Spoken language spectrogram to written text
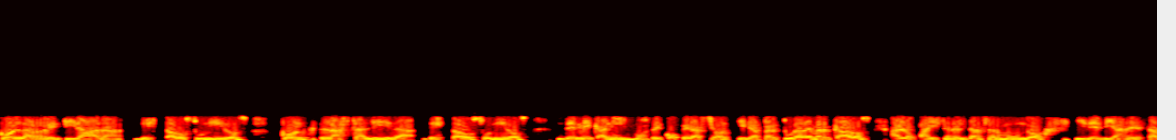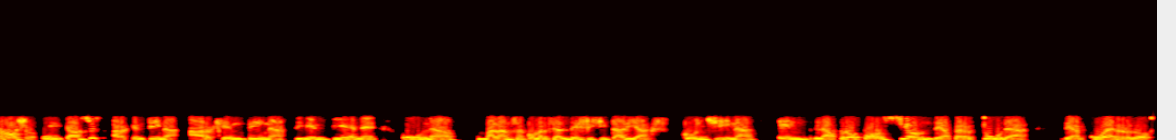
con la retirada de Estados Unidos, con la salida de Estados Unidos de mecanismos de cooperación y de apertura de mercados a los países del tercer mundo y de vías de desarrollo. Un caso es Argentina. Argentina, si bien tiene una balanza comercial deficitaria con China, en la proporción de apertura de acuerdos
